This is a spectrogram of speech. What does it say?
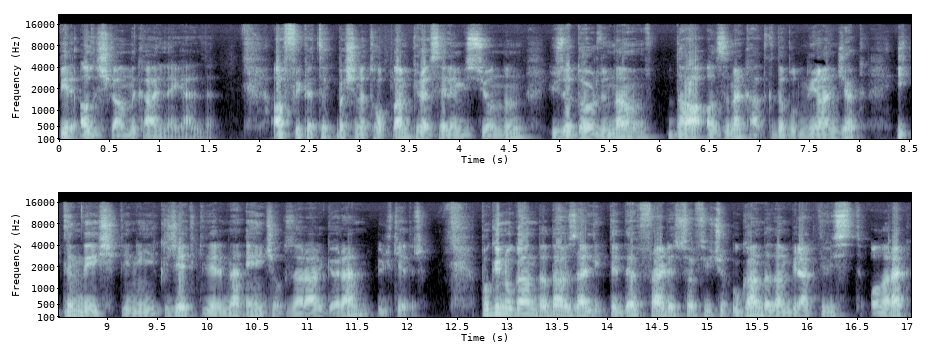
bir alışkanlık haline geldi. Afrika tek başına toplam küresel emisyonunun %4'ünden daha azına katkıda bulunuyor ancak iklim değişikliğinin yıkıcı etkilerinden en çok zarar gören ülkedir. Bugün Uganda'da özellikle de Fridays for Future Uganda'dan bir aktivist olarak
